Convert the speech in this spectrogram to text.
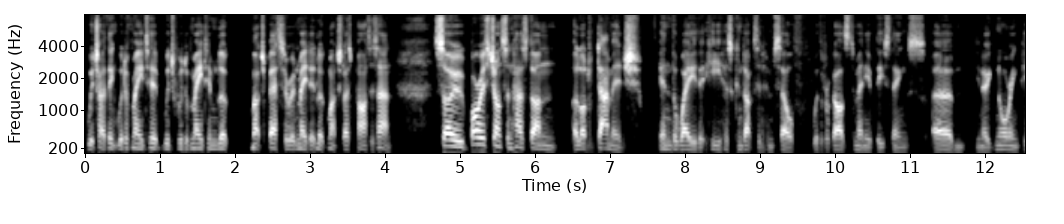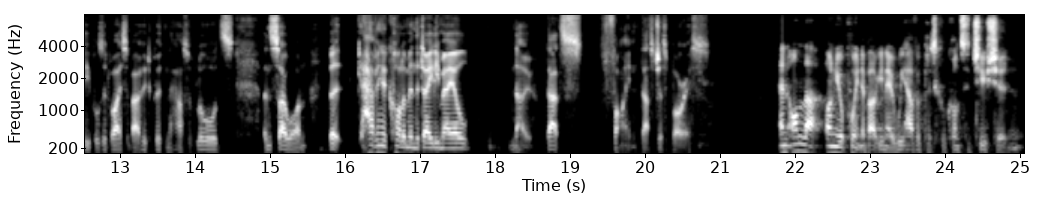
which I think would have made him, which would have made him look much better and made it look much less partisan. So Boris Johnson has done a lot of damage in the way that he has conducted himself with regards to many of these things. Um, you know, ignoring people's advice about who to put in the House of Lords and so on. But having a column in the Daily Mail, no, that's fine. That's just Boris. And on that, on your point about you know we have a political constitution,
